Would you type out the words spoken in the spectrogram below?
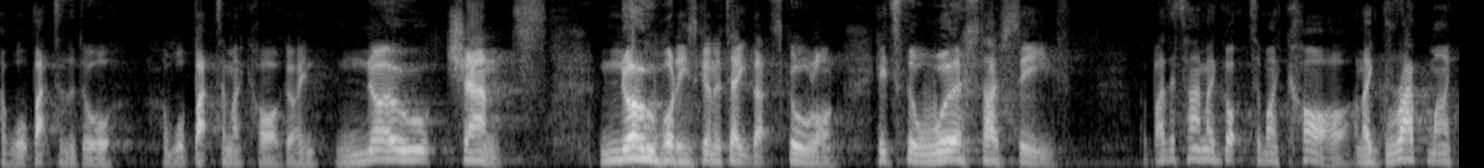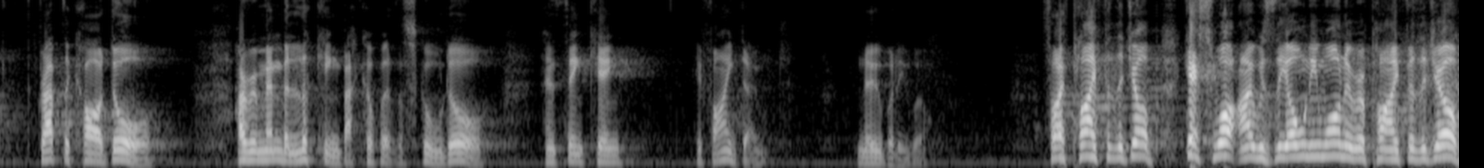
I walked back to the door. I walked back to my car going, no chance. Nobody's going to take that school on. It's the worst I've seen. But by the time I got to my car and I grabbed, my, grabbed the car door, I remember looking back up at the school door and thinking, if I don't, nobody will. So I applied for the job. Guess what? I was the only one who applied for the job.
